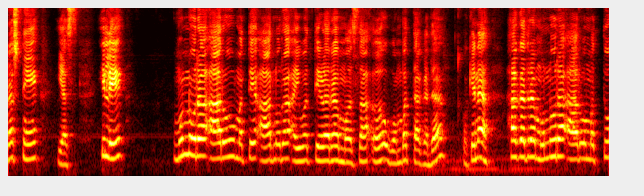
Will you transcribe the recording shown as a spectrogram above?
ಪ್ರಶ್ನೆ ಎಸ್ ಇಲ್ಲಿ ಮುನ್ನೂರ ಆರು ಮತ್ತು ಆರುನೂರ ಐವತ್ತೇಳರ ಮಸ ಅ ಒಂಬತ್ತಾಗದ? ಓಕೆನಾ ಹಾಗಾದ್ರೆ ಮುನ್ನೂರ ಆರು ಮತ್ತು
